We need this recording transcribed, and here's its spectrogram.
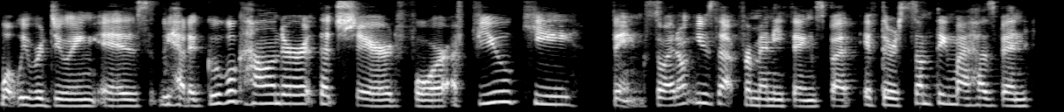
what we were doing is we had a Google Calendar that's shared for a few key things. So I don't use that for many things, but if there's something my husband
